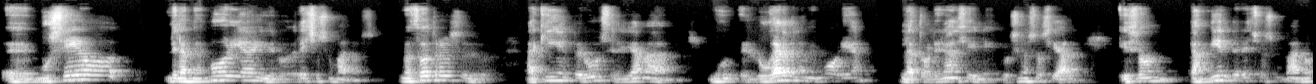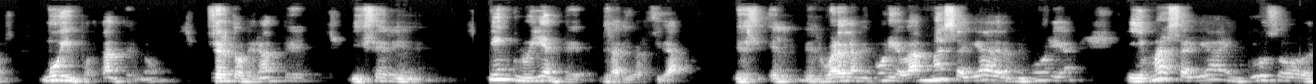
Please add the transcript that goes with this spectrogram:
eh, Museo de la Memoria y de los Derechos Humanos. Nosotros, eh, aquí en Perú, se le llama el lugar de la memoria, la tolerancia y la inclusión social, que son también derechos humanos muy importantes, ¿no? Ser tolerante y ser eh, incluyente de la diversidad el, lugar de la memoria va más allá de la memoria y más allá incluso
